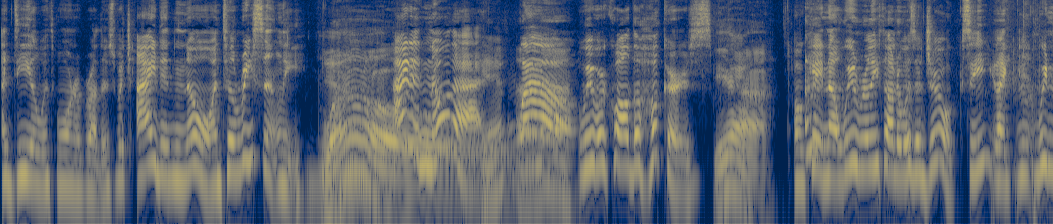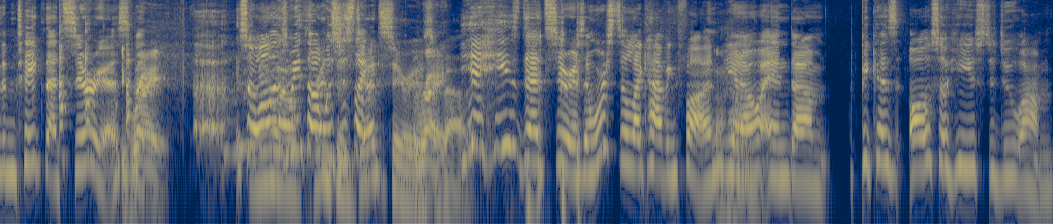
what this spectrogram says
a deal with Warner Brothers, which I didn't know until recently. Wow. I didn't know that. Yeah. Wow. We were called the hookers. Yeah. Okay, now we really thought it was a joke. See, like we didn't take that serious. but- Right. So all this we thought Prince was just is like dead serious Right. about it. yeah, he's dead serious, and we're still like having fun, you know, and um, because also he used to do um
